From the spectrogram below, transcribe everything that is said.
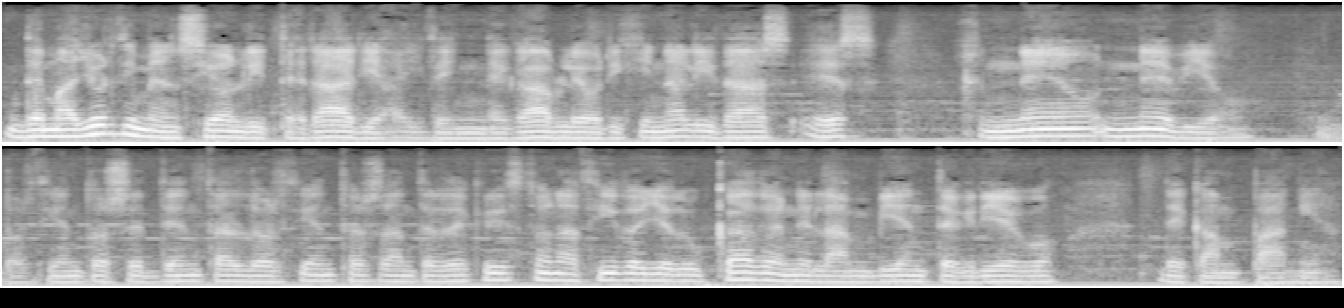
De mayor dimensión literaria y de innegable originalidad es Gneo Nevio, 270 al 200 a.C., nacido y educado en el ambiente griego de Campania.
